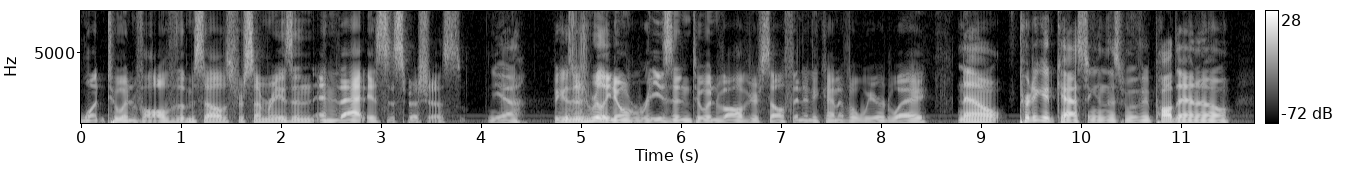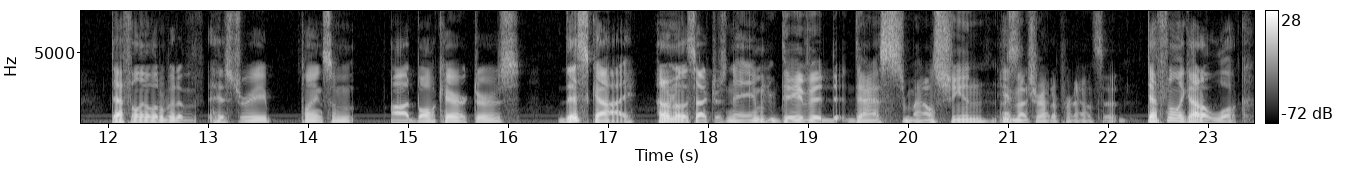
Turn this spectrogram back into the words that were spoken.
want to involve themselves for some reason, and that is suspicious. Yeah. Because there's really no reason to involve yourself in any kind of a weird way. Now, pretty good casting in this movie. Paul Dano, definitely a little bit of history, playing some oddball characters. This guy, I don't know this actor's name. David Dastmalchian. I'm not sure how to pronounce it. Definitely got a look.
